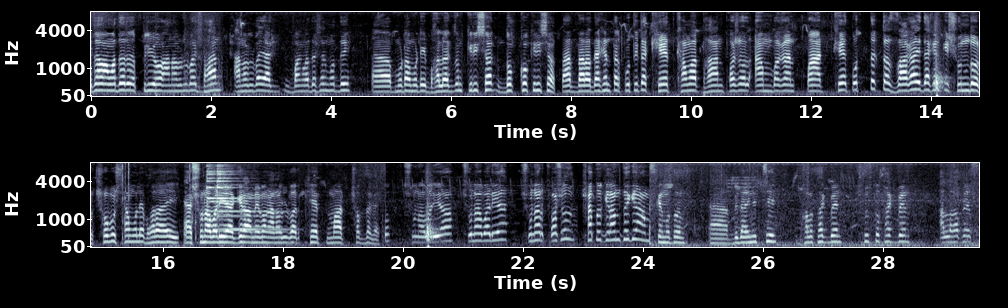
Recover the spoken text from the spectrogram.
এটাও আমাদের প্রিয় আনারুল ভাই ধান। আনারুল ভাই এক বাংলাদেশের মধ্যে মোটামুটি ভালো একজন কৃষক, দক্ষ কৃষক। তার দ্বারা দেখেন তার প্রতিটা ক্ষেত, খামার, ধান, ফসল, আম বাগান, পাট, ক্ষেত, প্রত্যেকটা জায়গায় দেখেন কি সুন্দর সবুজ শ্যামলে ভরা এই সোনাবাড়িয়া গ্রাম এবং আনলবার ক্ষেত, মাঠ, সব জায়গায়। সোনাবাড়িয়া সোনাবাড়িয়া, সোনার ফসল খ্যাত গ্রাম থেকে আজকের মতন বিদায় নিচ্ছি। ভালো থাকবেন, সুস্থ থাকবেন। আল্লাহ হাফেজ।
